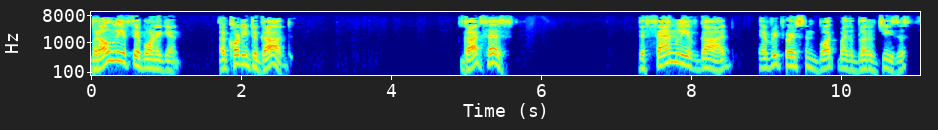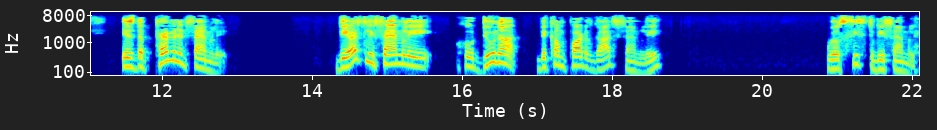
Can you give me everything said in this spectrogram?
But only if they're born again, according to God. God says, the family of God, every person bought by the blood of Jesus, is the permanent family. The earthly family who do not become part of God's family will cease to be family.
